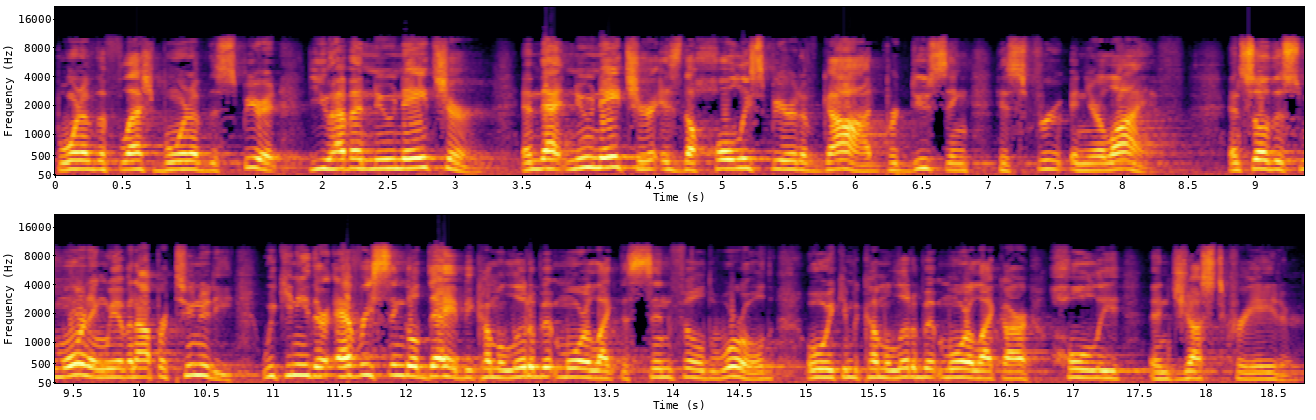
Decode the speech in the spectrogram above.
born of the flesh, born of the spirit, you have a new nature. And that new nature is the Holy Spirit of God producing his fruit in your life. And so this morning we have an opportunity. We can either every single day become a little bit more like the sin filled world, or we can become a little bit more like our holy and just Creator.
